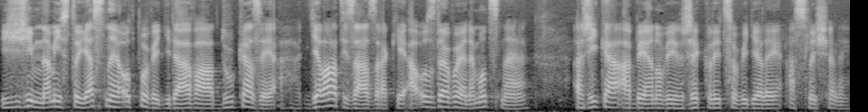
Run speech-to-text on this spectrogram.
Ježíš jim namísto jasné odpovědi dává důkazy a dělá ty zázraky a ozdravuje nemocné a říká, aby Janovi řekli, co viděli a slyšeli.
